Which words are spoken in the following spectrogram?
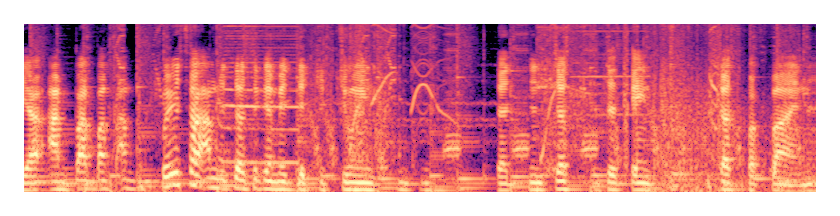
Yeah, I'm, I'm, I'm pretty sure I'm just gonna be doing just the thing just for fun.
